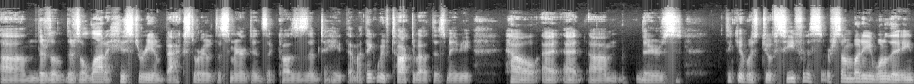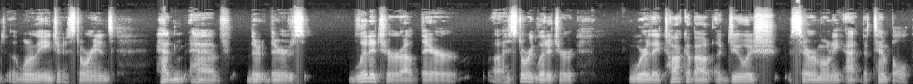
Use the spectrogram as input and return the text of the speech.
Um, there's a there's a lot of history and backstory with the Samaritans that causes them to hate them. I think we've talked about this maybe how at, at um, there's I think it was Josephus or somebody one of the one of the ancient historians had have there there's literature out there uh, historic literature where they talk about a Jewish ceremony at the temple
